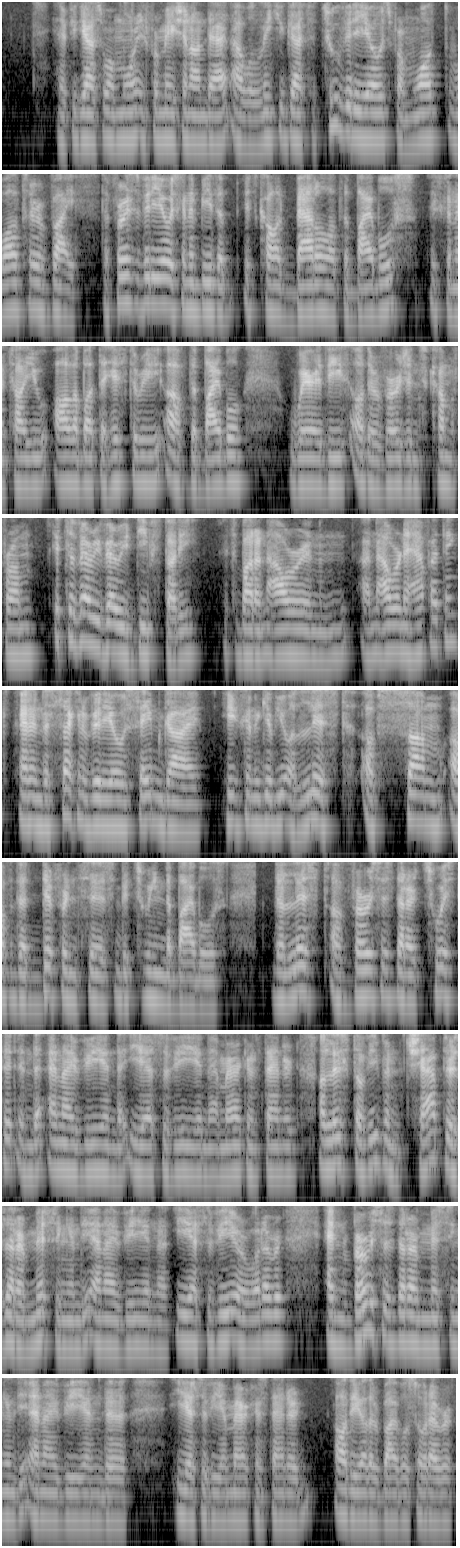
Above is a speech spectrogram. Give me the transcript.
And if you guys want more information on that, I will link you guys to two videos from Walt, Walter Veith. The first video is going to be the it's called Battle of the Bibles. It's going to tell you all about the history of the Bible, where these other versions come from. It's a very very deep study. It's about an hour and an hour and a half, I think. And in the second video, same guy he's going to give you a list of some of the differences between the Bibles. The list of verses that are twisted in the NIV and the ESV and the American Standard. A list of even chapters that are missing in the NIV and the ESV or whatever. And verses that are missing in the NIV and the ESV, American Standard, all the other Bibles or whatever.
